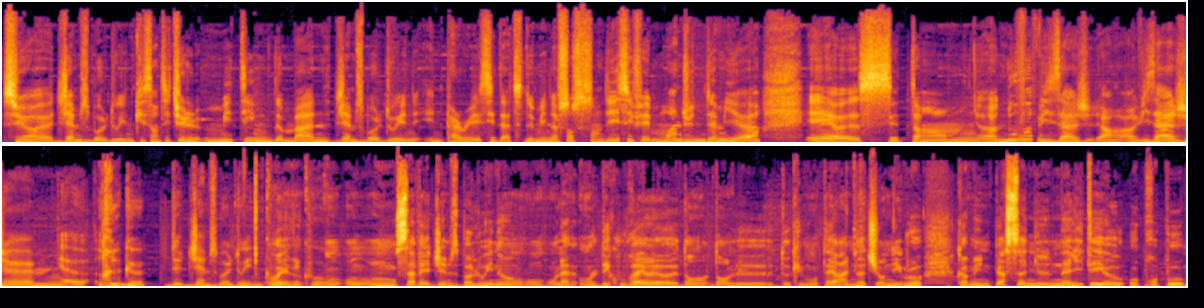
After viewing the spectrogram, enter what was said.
sur euh, James Baldwin qui s'intitule Meeting the Man, James Baldwin in Paris. Il date de 1970, il fait moins d'une demi-heure et euh, c'est un, nouveau visage, un, un visage euh, rugueux de James Baldwin qu'on Ouais, découvre. on, on- on savait James Baldwin, on, le découvrait euh, dans, dans le documentaire I'm Not Your Negro comme une personnalité euh, au propos,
